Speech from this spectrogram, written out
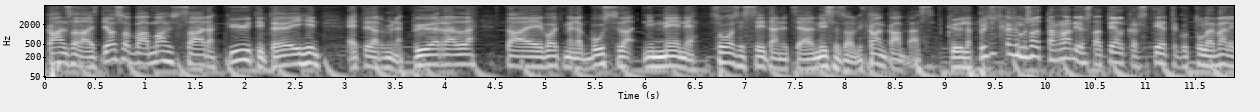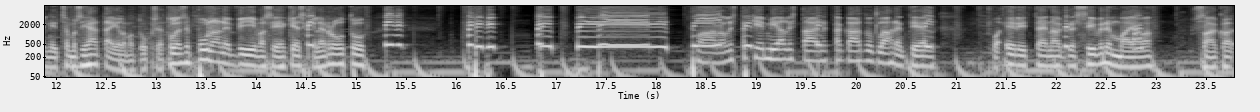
kansalaiset, jos on vaan mahdollisuus saada kyyti töihin, ettei tarvitse mennä pyörällä, tai voit mennä bussilla, niin mene. Suosi sitä nyt siellä, missä se oli, kankaan päässä. Kyllä. Pystytkö semmoinen soittaa radiosta tai telkkarista, tiedätkö, kun tulee väliin niitä semmoisia hätäilmoituksia. Tulee se punainen viiva siihen keskelle ruutuun. Vaarallista kemiallista ainetta kaatunut Lahden tielle. Erittäin aggressiivinen majava. Saako...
